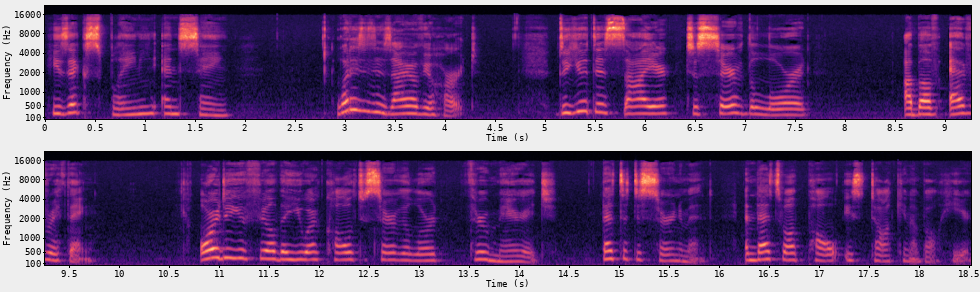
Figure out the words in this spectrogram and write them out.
He's explaining and saying, What is the desire of your heart? Do you desire to serve the Lord above everything? Or do you feel that you are called to serve the Lord through marriage? That's a discernment. And that's what Paul is talking about here.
